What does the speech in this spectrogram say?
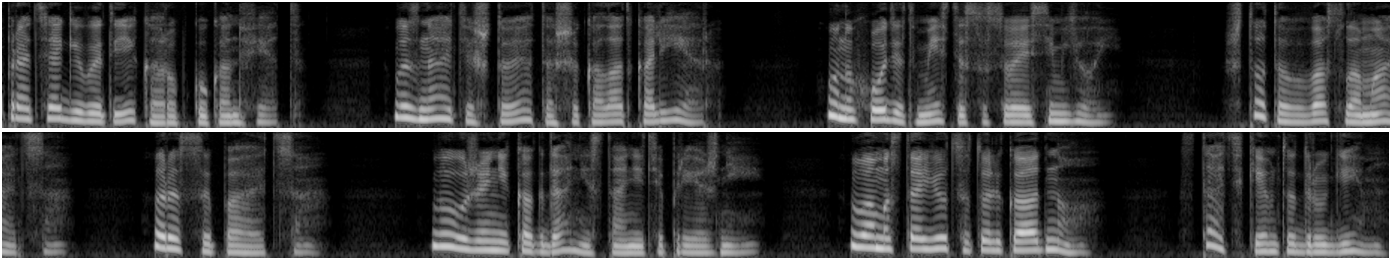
протягивает ей коробку конфет. Вы знаете, что это шоколад-кольер. Он уходит вместе со своей семьей. Что-то в вас ломается — рассыпается. Вы уже никогда не станете прежней. Вам остается только одно — стать кем-то другим,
